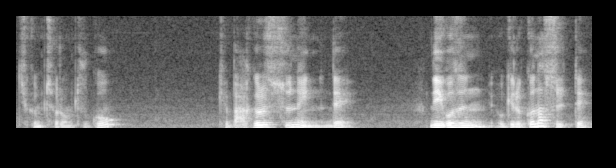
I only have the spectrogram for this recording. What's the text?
지금처럼 두고 이렇게 막을 수는 있는데 근데 이것은 여기를 끊었을 때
